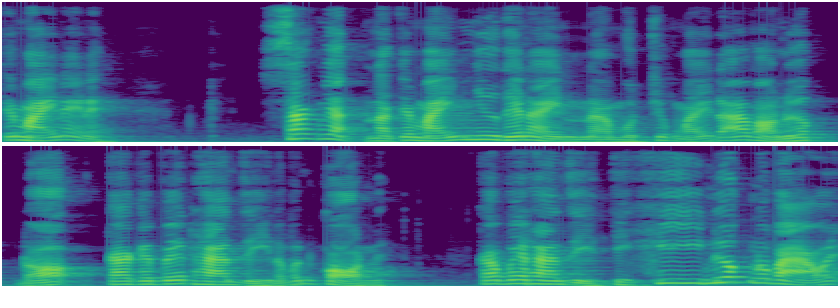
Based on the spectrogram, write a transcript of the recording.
cái máy này này, xác nhận là cái máy như thế này là một chiếc máy đã vào nước. Đó, các cái vết than gì nó vẫn còn này các vết han gì thì khi nước nó vào ấy,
